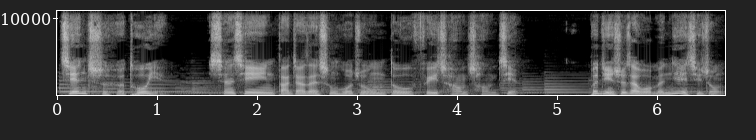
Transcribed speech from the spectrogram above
坚持和拖延，相信大家在生活中都非常常见。不仅是在我们练习中，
